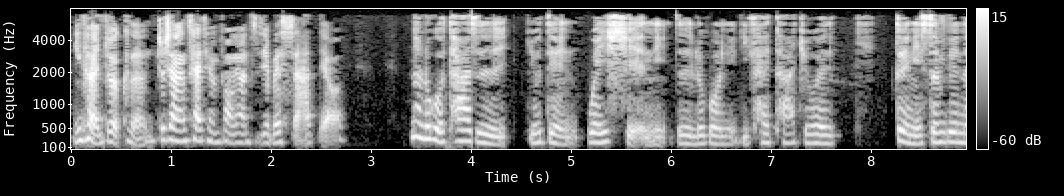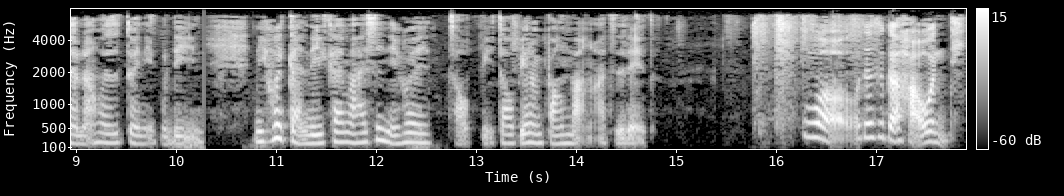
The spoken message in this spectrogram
你可能就可能就像蔡天凤一样直接被杀掉。那如果他是有点威胁你，就是如果你离开他，就会对你身边的人或者是对你不利，你会敢离开吗？还是你会找别找别人帮忙啊之类的？哇，这是个好问题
